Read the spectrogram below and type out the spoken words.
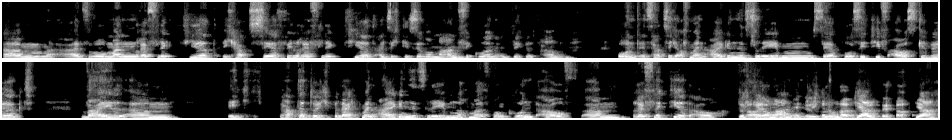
Ähm, also man reflektiert, ich habe sehr viel reflektiert, als ich diese Romanfiguren entwickelt habe. Mhm. Und es hat sich auf mein eigenes Leben sehr positiv ausgewirkt, weil ähm, ich habe dadurch vielleicht mein eigenes Leben nochmal von Grund auf ähm, reflektiert auch durch Ah die ja, Romanentwicklung. Ja, ja. ja.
